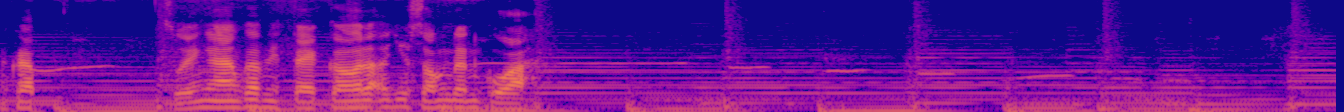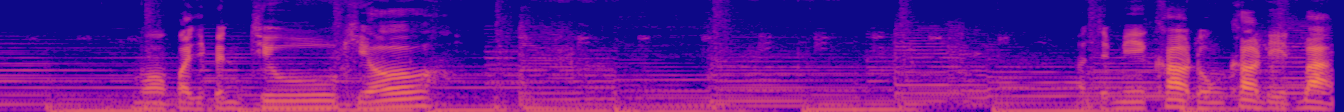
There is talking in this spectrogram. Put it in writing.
นะครับสวยงามครับแต่ก็แล้วอายุสองเดือนกว่า มองไปจะเป็นทิวเขียว อาจจะมีข้าวดงข้าวดีดบ้าง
